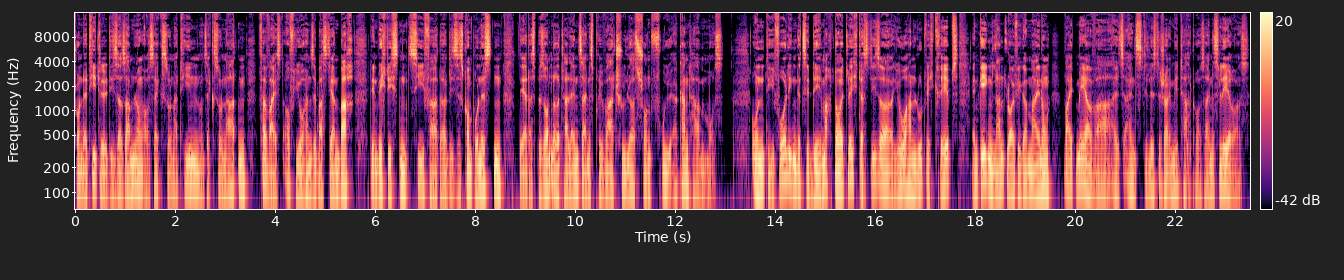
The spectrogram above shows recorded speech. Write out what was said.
Schon der Titel dieser Sammlung aus sechs Sonatinen und sechs Sonaten verweist auf Johann Sebastian Bach, den wichtigsten Ziehvater dieses Komponisten, der das besondere Talent seines Privatschülers schon früh erkannt haben muss. Und die vorliegende CD macht deutlich, dass dieser Johann Ludwig Krebs entgegen landläufiger Meinung weit mehr war als ein stilistischer Imitator seines Lehrers.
